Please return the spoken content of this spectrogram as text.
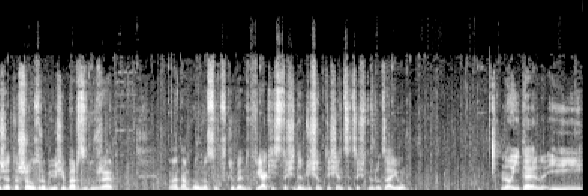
że to show zrobiło się bardzo duże. Ma tam pełno subskrybentów, jakieś 170 tysięcy, coś w tym rodzaju. No i ten, i.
